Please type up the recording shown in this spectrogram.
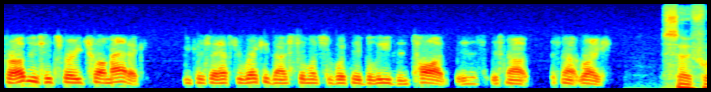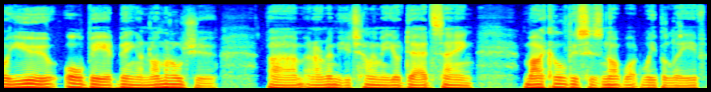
For others, it's very traumatic because they have to recognize so much of what they believed and taught is, is not is not right. So for you, albeit being a nominal Jew, um, and I remember you telling me your dad saying, Michael, this is not what we believe.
